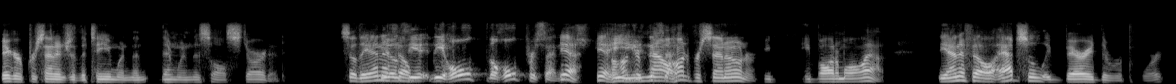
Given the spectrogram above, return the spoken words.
bigger percentage of the team when the, than when this all started. So the NFL. the, the whole the whole percentage. Yeah, yeah, he- he's now 100%. 100% owner. He he bought them all out. The NFL absolutely buried the report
